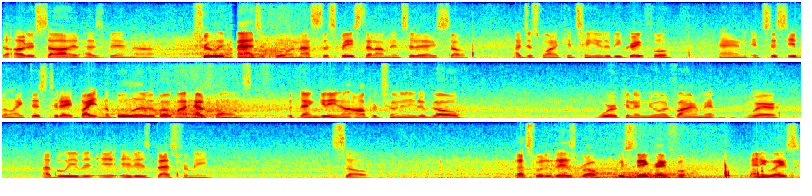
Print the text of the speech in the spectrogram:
the other side has been uh, truly magical, and that's the space that I'm in today. So I just want to continue to be grateful. And it's just even like this today, biting the bullet about my headphones, but then getting an opportunity to go work in a new environment where I believe it, it, it is best for me. So that's what it is, bro. We stay grateful. Anyways,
